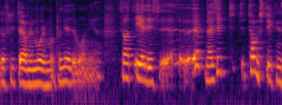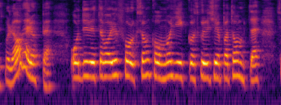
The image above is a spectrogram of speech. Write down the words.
då flyttade jag med mormor på nedervåningen. Så att Elis eh, öppnade sitt tomtstyckningsbolag här uppe. Och du vet det var ju folk som kom och gick och skulle köpa tomter. Så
